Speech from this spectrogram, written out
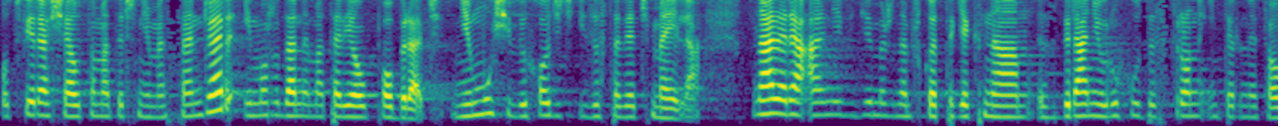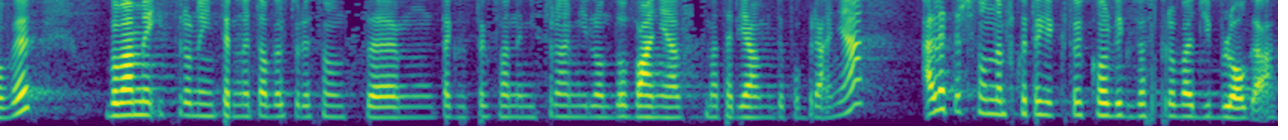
otwiera się automatycznie messenger, Messenger i może dany materiał pobrać. Nie musi wychodzić i zostawiać maila. No ale realnie widzimy, że na przykład tak jak na zbieraniu ruchu ze stron internetowych, bo mamy i strony internetowe, które są z tak, tak zwanymi stronami lądowania z materiałami do pobrania, ale też są na przykład, tak jak ktokolwiek z Was prowadzi bloga.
